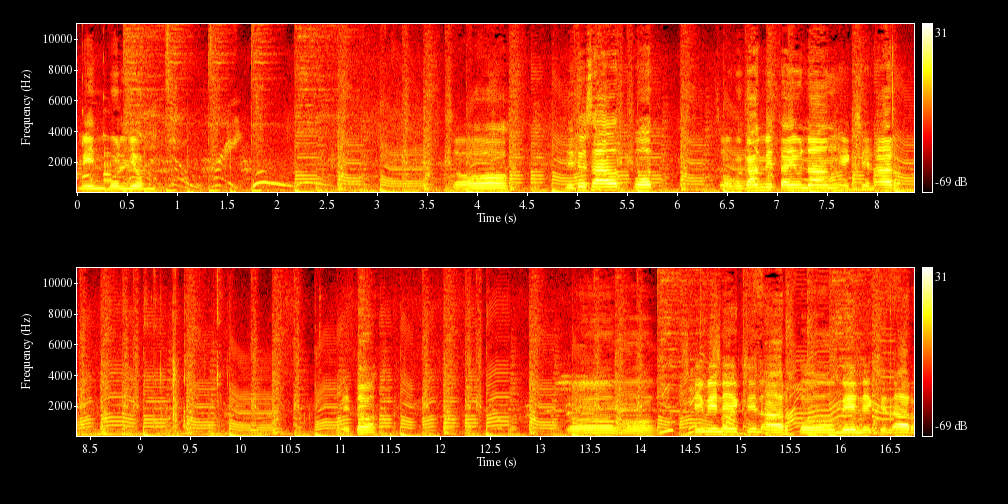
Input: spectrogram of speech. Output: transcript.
main volume. So, dito sa output, so gagamit tayo ng XLR. Ito. Female XLR to male XLR.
